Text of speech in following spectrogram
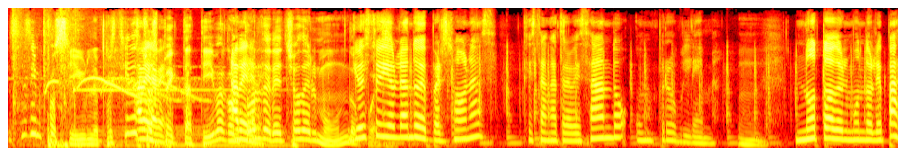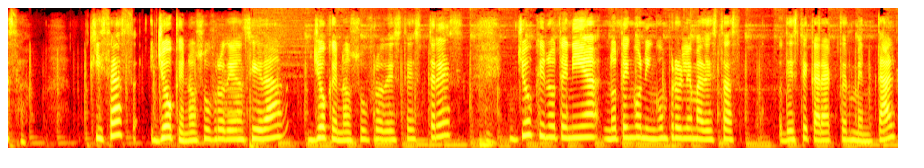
Eso es imposible. Pues tienes ver, tu expectativa con ver, todo el derecho del mundo. Yo pues. estoy hablando de personas que están atravesando un problema. Mm. No todo el mundo le pasa. Quizás yo que no sufro de ansiedad, yo que no sufro de este estrés, yo que no tenía, no tengo ningún problema de estas, de este carácter mental.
